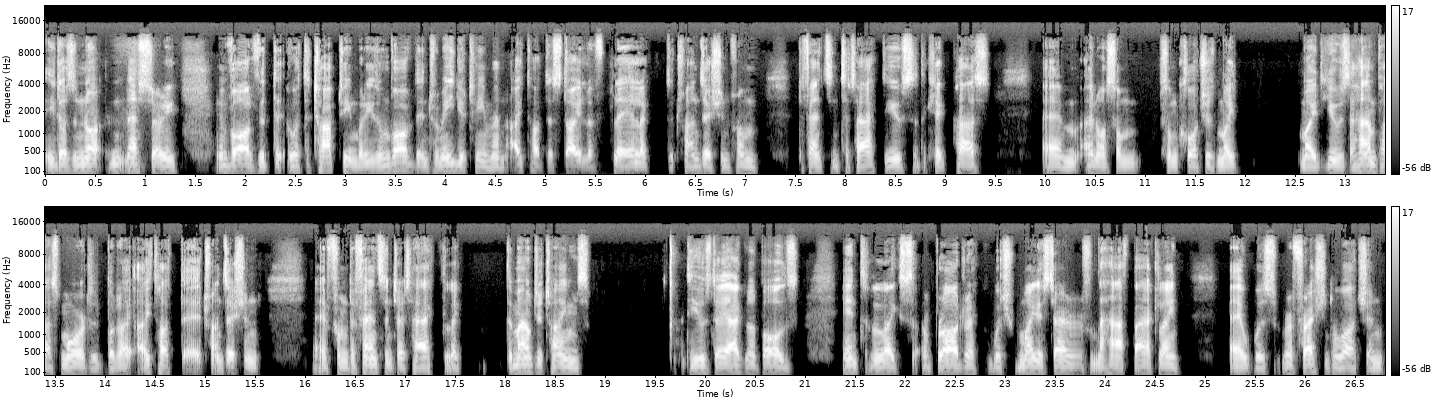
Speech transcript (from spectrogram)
he doesn't not necessarily involved with the, with the top team, but he's involved the intermediate team. And I thought the style of play, like the transition from defence into attack, the use of the kick pass. Um, I know some some coaches might might use the hand pass more, to, but I, I thought the transition uh, from defence into attack, like the amount of times to use diagonal balls into the likes of Broderick, which might have started from the half back line, uh, was refreshing to watch. And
